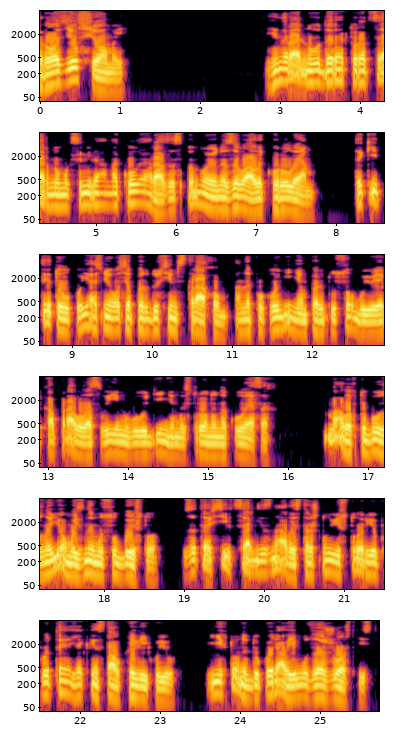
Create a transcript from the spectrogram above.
Розділ сьомий. Генерального директора ЦЕРНу Максиміліана Колера за спиною називали королем. Такий титул пояснювався передусім страхом, а не поклонінням перед особою, яка правила своїми володіннями з трону на колесах. Мало хто був знайомий з ним особисто, зате всі в церні знали страшну історію про те, як він став калікою, і ніхто не докоряв йому за жорсткість,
